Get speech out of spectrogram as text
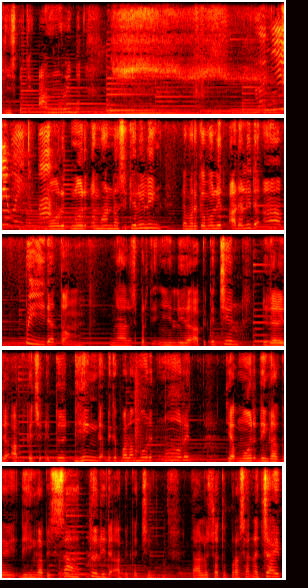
Ini seperti angin ribut. Murid-murid memandang sekeliling dan mereka melihat ada lidah api datang. Nah, seperti lidah api kecil. Lidah-lidah api kecil itu dihinggapi kepala murid-murid. Tiap murid dihinggapi, dihinggapi satu lidah api kecil. Lalu suatu perasaan ajaib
